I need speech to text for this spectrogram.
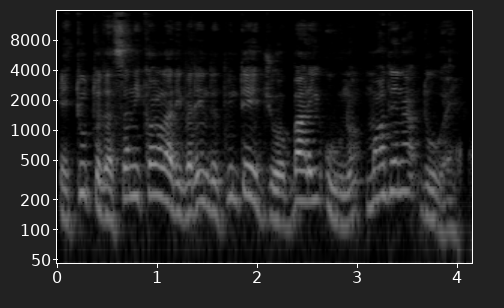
È tutto da San Nicola ribadendo il punteggio Bari 1, Modena 2.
